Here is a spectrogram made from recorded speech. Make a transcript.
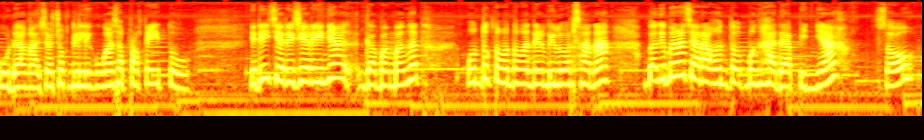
udah nggak cocok di lingkungan seperti itu. Jadi ciri-cirinya gampang banget. Untuk teman-teman yang di luar sana bagaimana cara untuk menghadapinya? So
